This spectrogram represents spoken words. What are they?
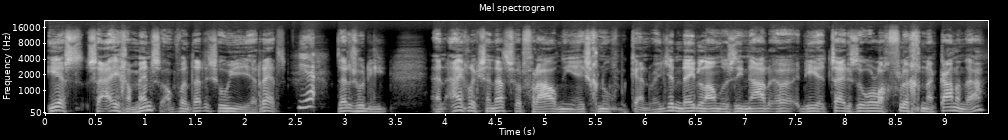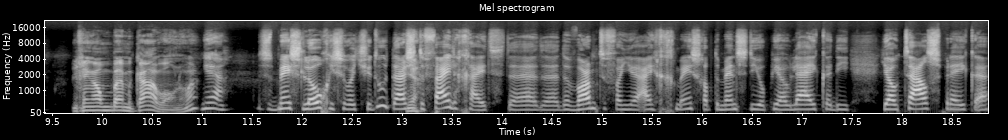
eerst zijn eigen mensen op, want dat is hoe je je redt. Ja. Dat is hoe die, en eigenlijk zijn dat soort verhalen niet eens genoeg bekend. Weet je, Nederlanders die, na eh, die tijdens de oorlog vluchten naar Canada, die gingen allemaal bij elkaar wonen hoor. Ja. Dus het meest logische wat je doet, daar Ja. zit de veiligheid, de, de, de warmte van je eigen gemeenschap, de mensen die op jou lijken, die jouw taal spreken.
